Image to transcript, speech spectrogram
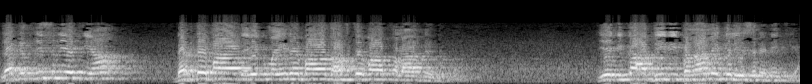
لیکن اس لیے کیا گھنٹے بعد، ایک مہینے بعد، ہفتے بعد طلاق دے دوں گا۔ یہ نکاح بیوی بنانے کے لیے اس نے نہیں کیا۔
